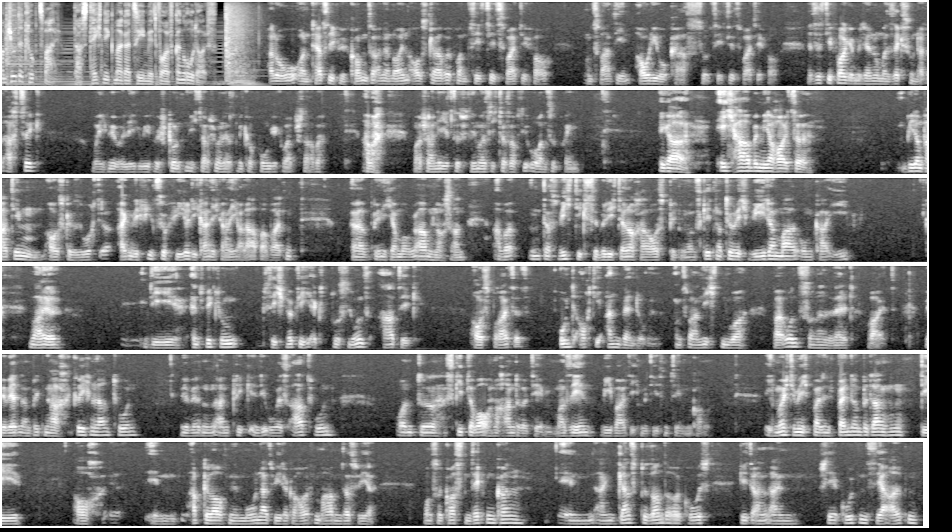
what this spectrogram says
Computer Club 2, das Technikmagazin mit Wolfgang Rudolf. Hallo und herzlich willkommen zu einer neuen Ausgabe von CC2TV und zwar dem Audiocast zu CC2TV. Es ist die Folge mit der Nummer 680, wo ich mir überlege, wie viele Stunden ich da schon das Mikrofon gequatscht habe. Aber wahrscheinlich ist es schlimmer, sich das auf die Ohren zu bringen. Egal. Ich habe mir heute wieder ein paar Themen ausgesucht. Eigentlich viel zu viel, die kann ich gar nicht alle abarbeiten. Äh, bin ich ja morgen Abend noch dran. Aber das Wichtigste will ich dennoch herauspicken. Und es geht natürlich wieder mal um KI, weil die Entwicklung sich wirklich explosionsartig ausbreitet und auch die Anwendungen. Und zwar nicht nur bei uns, sondern weltweit. Wir werden einen Blick nach Griechenland tun. Wir werden einen Blick in die USA tun. Und äh, es gibt aber auch noch andere Themen. Mal sehen, wie weit ich mit diesen Themen komme. Ich möchte mich bei den Spendern bedanken, die auch im abgelaufenen Monat wieder geholfen haben, dass wir unsere Kosten decken können. In ein ganz besonderer Gruß geht an einen sehr guten, sehr alten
